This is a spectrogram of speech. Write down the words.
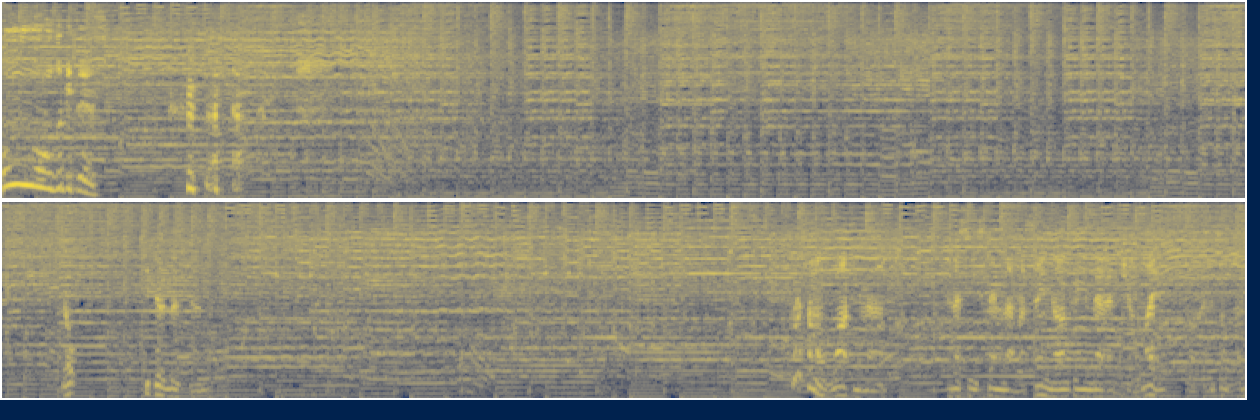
Ooh, look at this! nope. Keep doing this then. First time I'm walking that, and I see you spending that Rasengan thinking that it's your life, but it's okay.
